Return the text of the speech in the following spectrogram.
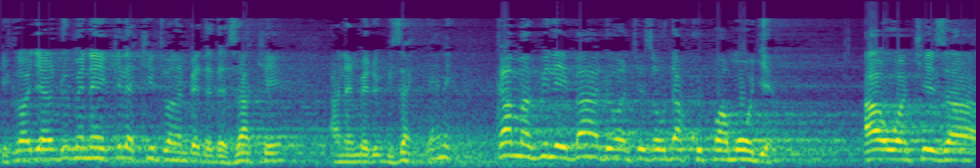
Ikawa jana dume naye kila kitu anaambia dada zake anaambia ndugu zake. Yani kama vile bado wanacheza udaku pamoja au wanacheza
